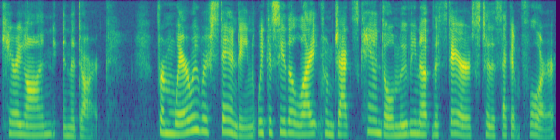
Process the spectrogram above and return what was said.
carry on in the dark. From where we were standing, we could see the light from Jack's candle moving up the stairs to the second floor,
